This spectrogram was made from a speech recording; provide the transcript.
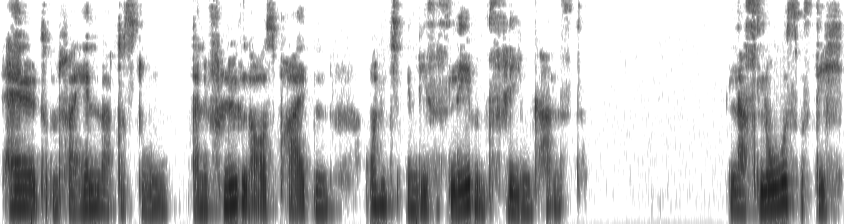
hält und verhindert, dass du deine Flügel ausbreiten und in dieses Leben fliegen kannst. Lass los, was dich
